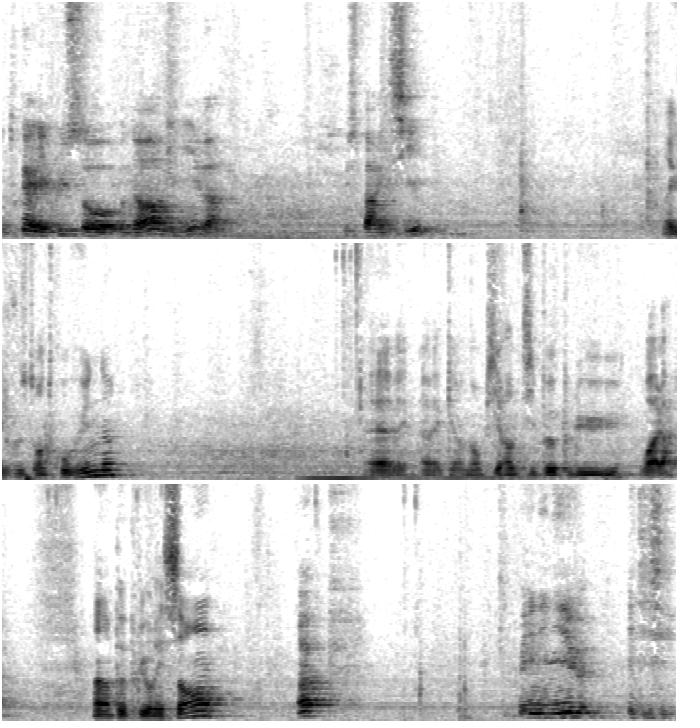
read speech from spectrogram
En tout cas, elle est plus au, nord, Ninive, plus par ici. je vous en trouve une. Avec un empire un petit peu plus. Voilà. Un peu plus récent. Hop. Et Ninive est ici.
